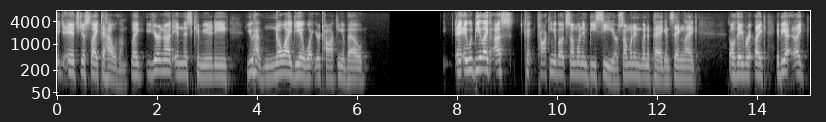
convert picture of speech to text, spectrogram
it's just like to hell with them. Like you're not in this community you have no idea what you're talking about. It, it would be like us c- talking about someone in BC or someone in Winnipeg and saying like, oh, they were like, it'd be like,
